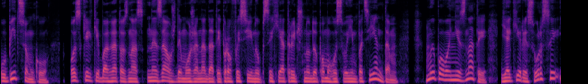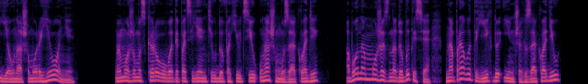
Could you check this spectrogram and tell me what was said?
У підсумку, оскільки багато з нас не завжди може надати професійну психіатричну допомогу своїм пацієнтам, ми повинні знати, які ресурси є у нашому регіоні. Ми можемо скеровувати пацієнтів до фахівців у нашому закладі, або нам може знадобитися направити їх до інших закладів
